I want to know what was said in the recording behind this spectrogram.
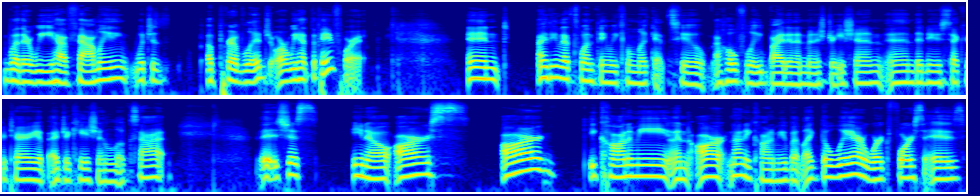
whether we have family, which is a privilege or we have to pay for it. And I think that's one thing we can look at too. Hopefully, Biden administration and the new Secretary of Education looks at. It's just you know our our economy and our not economy, but like the way our workforce is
